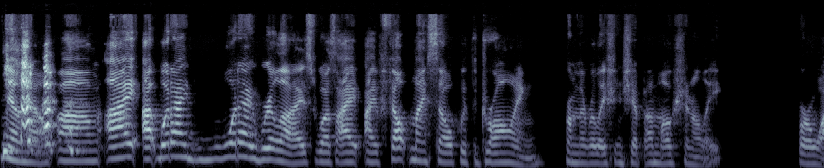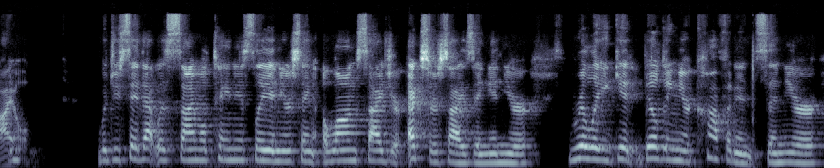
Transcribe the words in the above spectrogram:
No, no, no. um, I, I what I what I realized was I I felt myself withdrawing from the relationship emotionally for a while. Would you say that was simultaneously and you're saying alongside your exercising and you're really get building your confidence and your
